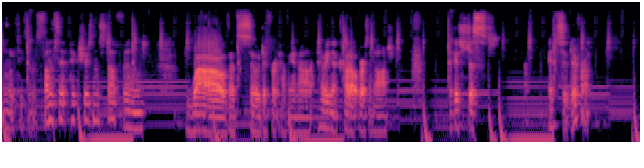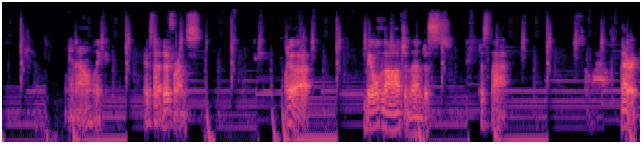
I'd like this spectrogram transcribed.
I'm gonna take some sunset pictures and stuff, and wow, that's so different having a notch, having a cutout versus a notch. Like it's just, it's so different. You know, like there's that difference. Look at that, big old notch, and then just, just that. So wild. All right.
